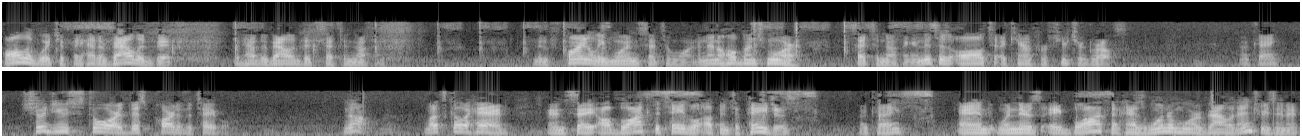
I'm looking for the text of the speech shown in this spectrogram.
all of which, if they had a valid bit, would have the valid bit set to nothing. And then finally one set to one, and then a whole bunch more set to nothing. And this is all to account for future growth. Okay? Should you store this part of the table? No. Let's go ahead and say I'll block the table up into pages. Okay? And when there's a block that has one or more valid entries in it,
